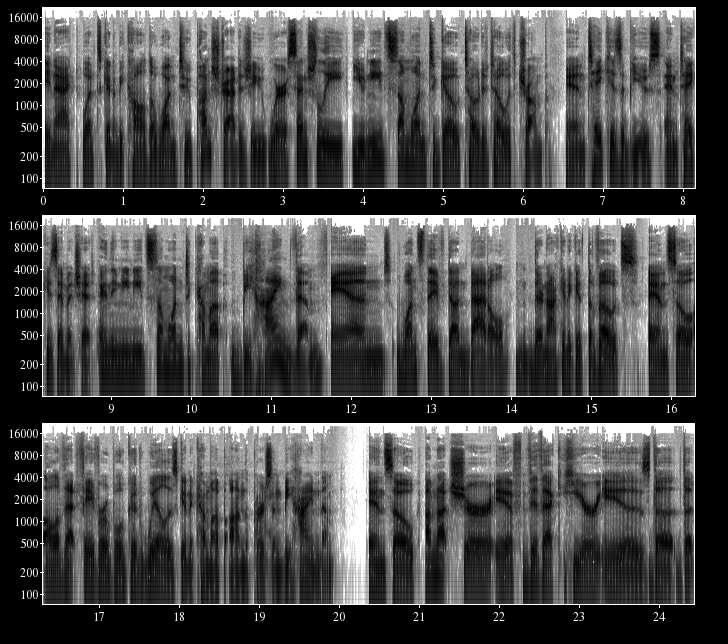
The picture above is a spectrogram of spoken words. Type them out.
enact what's going to be called a one two punch strategy, where essentially you need someone to go toe to toe with Trump and take his abuse and take his image hit. And then you need someone to come up behind them. And once they've done battle, they're not going to get the votes. And so all of that favorable goodwill is going to come up on the person behind them. And so I'm not sure if Vivek here is the the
